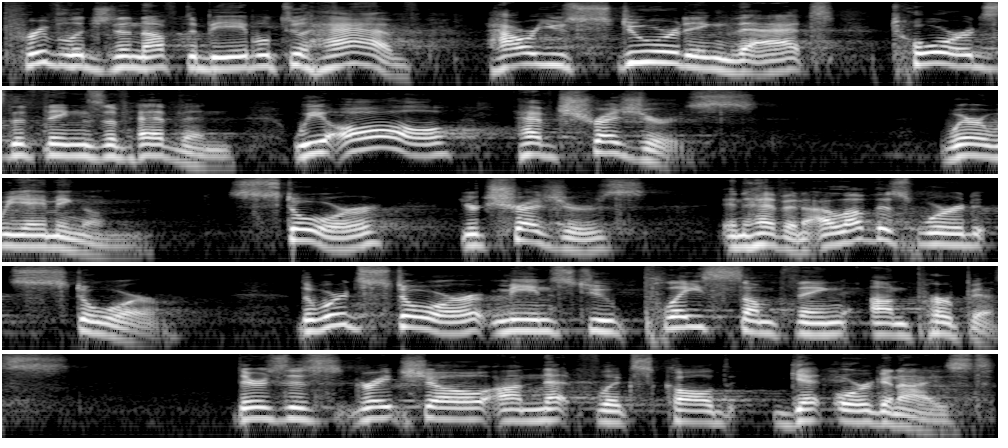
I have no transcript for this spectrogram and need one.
privileged enough to be able to have how are you stewarding that towards the things of heaven? We all have treasures. Where are we aiming them? Store your treasures in heaven. I love this word store. The word store means to place something on purpose. There's this great show on Netflix called Get Organized.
